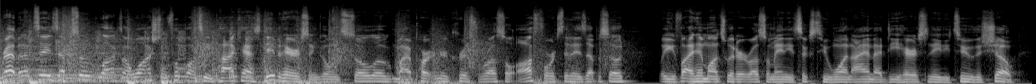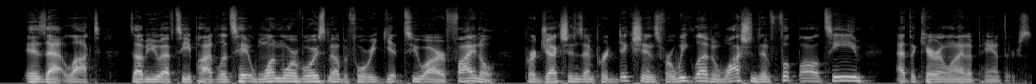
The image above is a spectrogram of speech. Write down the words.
Wrapping up today's episode of Locked on Washington Football Team podcast, David Harrison going solo. My partner Chris Russell off for today's episode, but you can find him on Twitter at Russellmania621. I am at dharrison82. The show is at Locked WFT Pod. Let's hit one more voicemail before we get to our final projections and predictions for Week 11 Washington Football Team at the Carolina Panthers.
